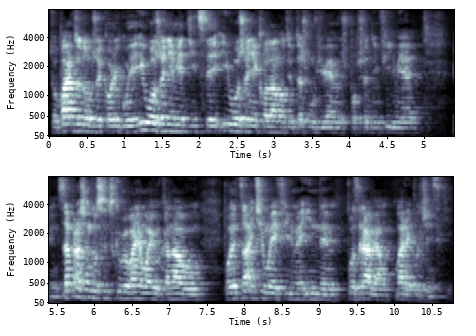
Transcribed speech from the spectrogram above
to bardzo dobrze koryguje i ułożenie miednicy, i ułożenie kolan, o tym też mówiłem już w poprzednim filmie. Więc zapraszam do subskrybowania mojego kanału, polecajcie moje filmy innym. Pozdrawiam, Marek Płaczyński.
